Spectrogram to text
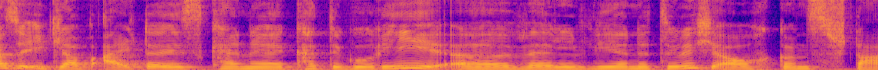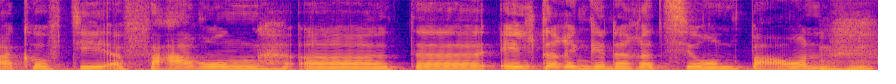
Also ich glaube, Alter ist keine Kategorie, äh, weil wir natürlich auch ganz stark auf die Erfahrung äh, der älteren Generation bauen. Mhm.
